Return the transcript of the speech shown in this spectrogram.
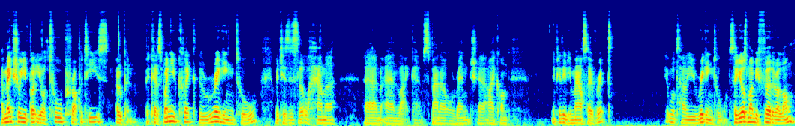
and make sure you've got your tool properties open because when you click the rigging tool, which is this little hammer um, and like a spanner or wrench uh, icon, if you leave your mouse over it, it will tell you rigging tool. So yours might be further along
